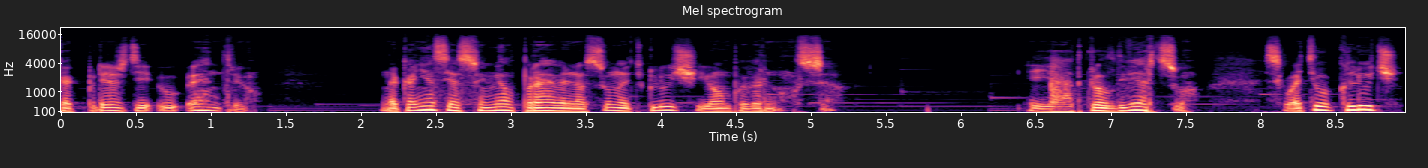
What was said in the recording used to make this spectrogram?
как прежде у Эндрю. Наконец я сумел правильно сунуть ключ, и он повернулся. Я открыл дверцу, схватил ключ,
